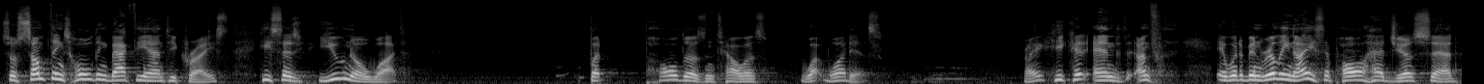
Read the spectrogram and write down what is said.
So something's holding back the Antichrist. He says, You know what? But Paul doesn't tell us what what is. Right? He could, and it would have been really nice if Paul had just said,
